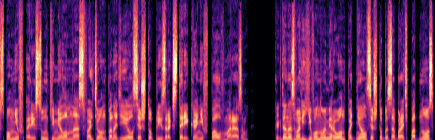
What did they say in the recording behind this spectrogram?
Вспомнив о рисунке мелом на асфальте, он понадеялся, что призрак старика не впал в маразм. Когда назвали его номер, и он поднялся, чтобы забрать поднос,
